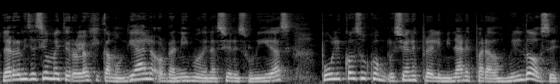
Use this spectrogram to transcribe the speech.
La Organización Meteorológica Mundial, organismo de Naciones Unidas, publicó sus conclusiones preliminares para 2012,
